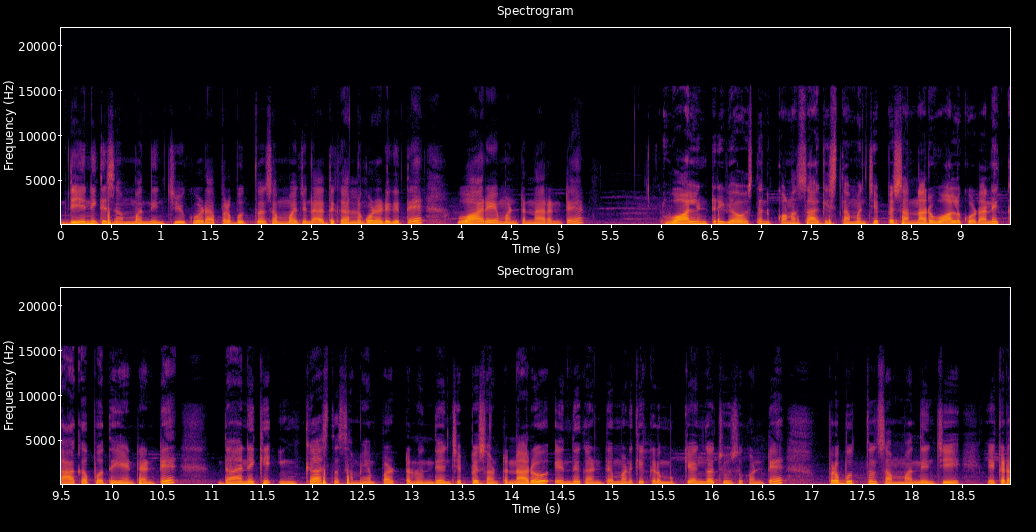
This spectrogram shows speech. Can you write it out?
దీనికి సంబంధించి కూడా ప్రభుత్వం సంబంధించిన అధికారులను కూడా అడిగితే వారు ఏమంటున్నారంటే వాలంటరీ వ్యవస్థను కొనసాగిస్తామని చెప్పేసి అన్నారు వాళ్ళు కూడా కాకపోతే ఏంటంటే దానికి ఇంకాస్త సమయం పట్టనుంది అని చెప్పేసి అంటున్నారు. ఎందుకంటే మనకి ఇక్కడ ముఖ్యంగా చూసుకుంటే ప్రభుత్వం సంబంధించి ఇక్కడ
